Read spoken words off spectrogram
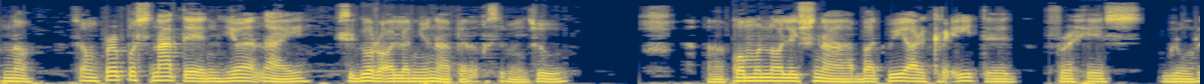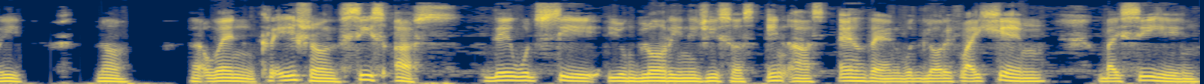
no? So, ang purpose natin, you and I, siguro alam nyo na, pero kasi medyo uh, common knowledge na, but we are created for His glory, no? Uh, when creation sees us, they would see yung glory ni Jesus in us and then would glorify Him by seeing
